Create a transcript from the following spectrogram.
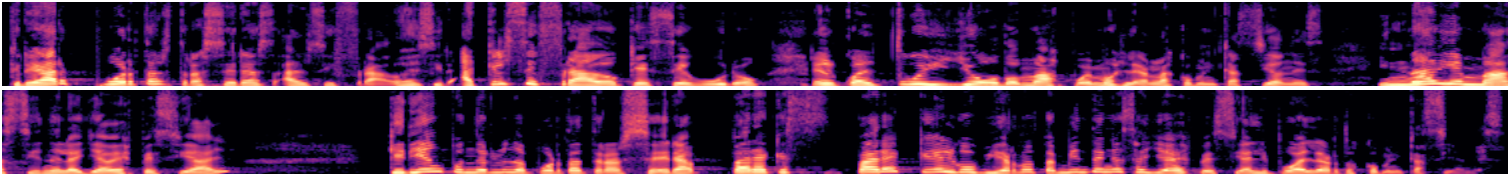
crear puertas traseras al cifrado, es decir, aquel cifrado que es seguro, en el cual tú y yo, más podemos leer las comunicaciones y nadie más tiene la llave especial, querían ponerle una puerta trasera para que, para que el gobierno también tenga esa llave especial y pueda leer tus comunicaciones.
